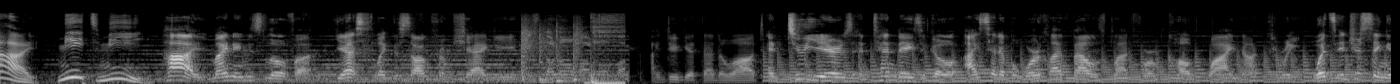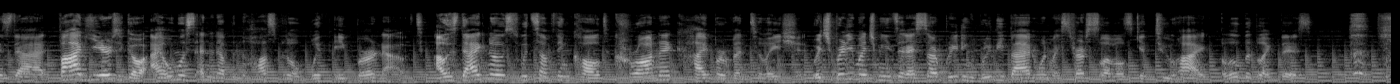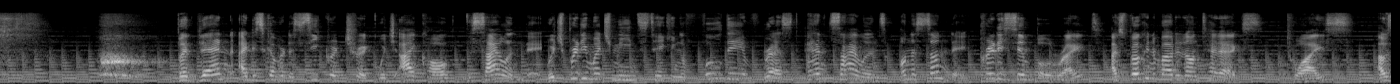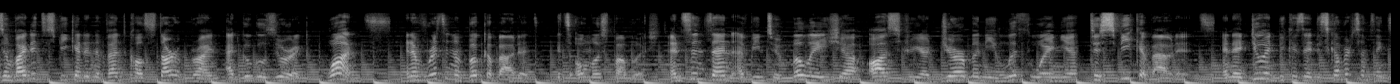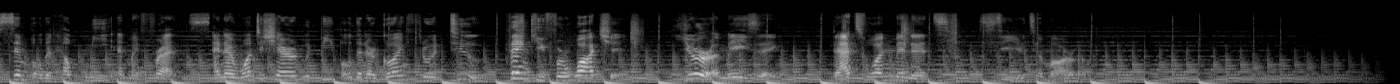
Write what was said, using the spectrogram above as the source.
Hi, meet me. Hi, my name is Lova. Yes, like the song from Shaggy. I do get that a lot. And two years and 10 days ago, I set up a work-life balance platform called Why Not 3. What's interesting is that five years ago, I almost ended up in the hospital with a burnout. I was diagnosed with something called chronic hyperventilation, which pretty much means that I start breathing really bad when my stress levels get too high. A little bit like this. But then I discovered a secret trick which I called the silent day, which pretty much means taking a full day of rest and silence on a Sunday. Pretty simple, right? I've spoken about it on TEDx twice. I was invited to speak at an event called Startup Grind at Google Zurich once, and I've written a book about it. It's almost published. And since then, I've been to Malaysia, Austria, Germany, Lithuania to speak about it. And I do it because I discovered something simple that helped me and my friends. And I want to share it with people that are going through it too. Thank you for watching. You're amazing. That's one minute. See you tomorrow.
